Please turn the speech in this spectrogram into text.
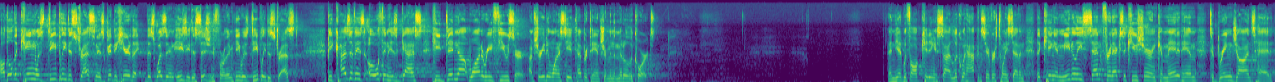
Although the king was deeply distressed, and it's good to hear that this wasn't an easy decision for him, he was deeply distressed. Because of his oath and his guests, he did not want to refuse her. I'm sure he didn't want to see a temper tantrum in the middle of the court. And yet, with all kidding aside, look what happens here, verse 27. The king immediately sent for an executioner and commanded him to bring John's head.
